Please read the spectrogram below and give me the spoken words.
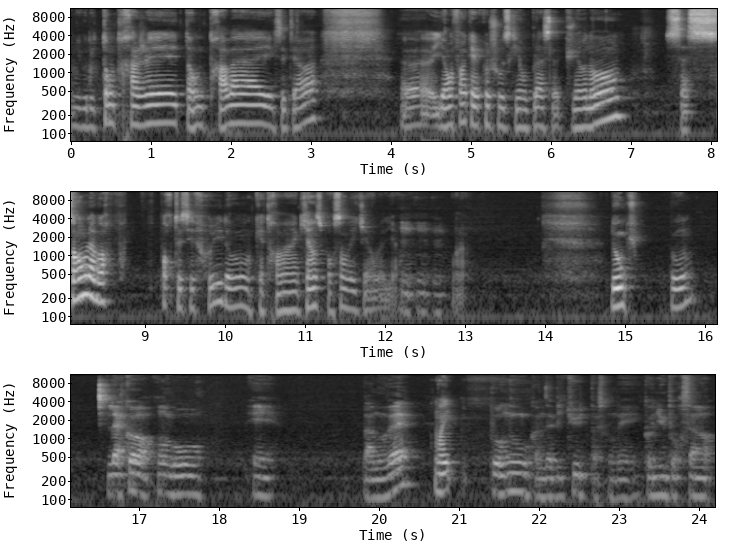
au niveau des temps de trajet, temps de travail, etc. Euh, il y a enfin quelque chose qui est en place là depuis un an. Ça semble avoir porté ses fruits dans 95% des cas, on va dire. Hum, hum, hum. Voilà. Donc, bon. L'accord, en gros, est pas mauvais. Oui. Pour nous, comme d'habitude, parce qu'on est connu pour ça,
